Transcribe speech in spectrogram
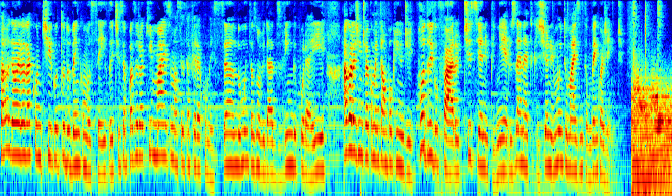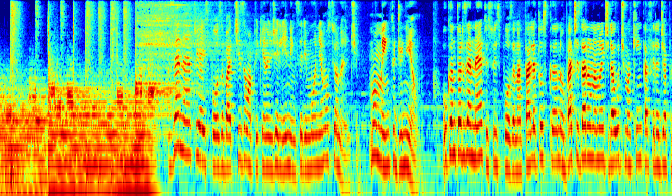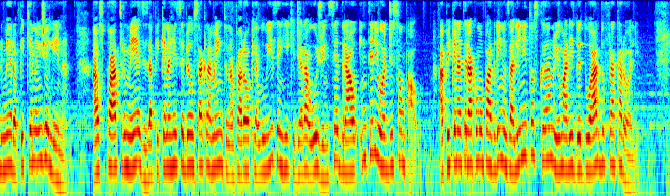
Fala galera da Contigo, tudo bem com vocês? Letícia Pazero aqui, mais uma sexta-feira começando, muitas novidades vindo por aí. Agora a gente vai comentar um pouquinho de Rodrigo Faro, Ticiane Pinheiro, Zé Neto Cristiano e muito mais, então vem com a gente. Zé Neto e a esposa batizam a pequena Angelina em cerimônia emocionante. Momento de união. O cantor Zé Neto e sua esposa Natália Toscano batizaram na noite da última quinta-feira, dia 1 a pequena Angelina. Aos quatro meses, a pequena recebeu o sacramento na paróquia Luiz Henrique de Araújo, em Cedral, interior de São Paulo. A pequena terá como padrinhos Aline Toscano e o marido Eduardo Fracaroli.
